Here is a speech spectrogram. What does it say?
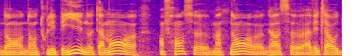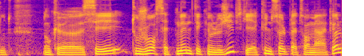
dans, dans tous les pays, et notamment en France maintenant grâce avec la Redoute. Donc c'est toujours cette même technologie parce qu'il n'y a qu'une seule plateforme Miracle.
